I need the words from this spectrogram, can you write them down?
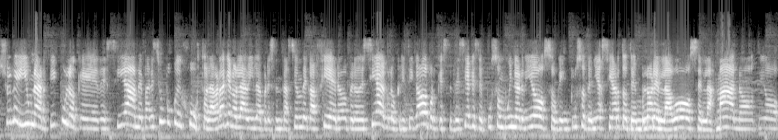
yo leí un artículo que decía, me pareció un poco injusto, la verdad que no la vi la presentación de Cafiero, pero decía, lo criticaba porque decía que se puso muy nervioso, que incluso tenía cierto temblor en la voz, en las manos, digo,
